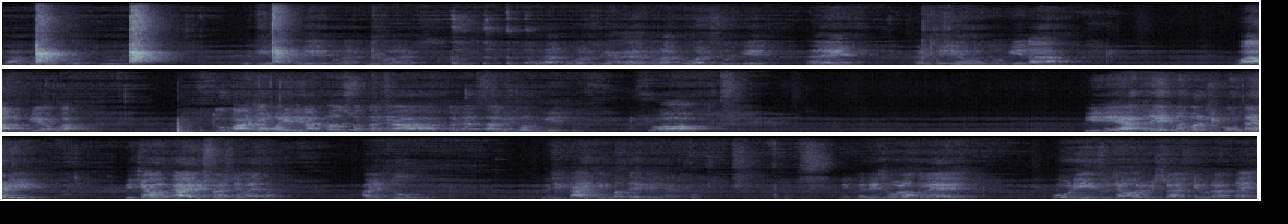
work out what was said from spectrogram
जा पुढे तू गेला पुढे थोडा टुवर्ड्स थोडा टुवर्ड्स थोडा टुवर्ड्स घे अरे कंटिन्यू तो गेला वा अनुप्रिया वा तू माझ्या बहिणीला पण स्वतःच्या कटात सामील करून घेतो शॉक ही नेहा तर एक नंबरची कोटारडी आहे. तिच्यावर काय विश्वास ठेवायचा? आणि तू? तुझी काय किंमत आहे का? मी कधीच ओळखलंय. कोणी तुझ्यावर विश्वास ठेवणार नाही.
